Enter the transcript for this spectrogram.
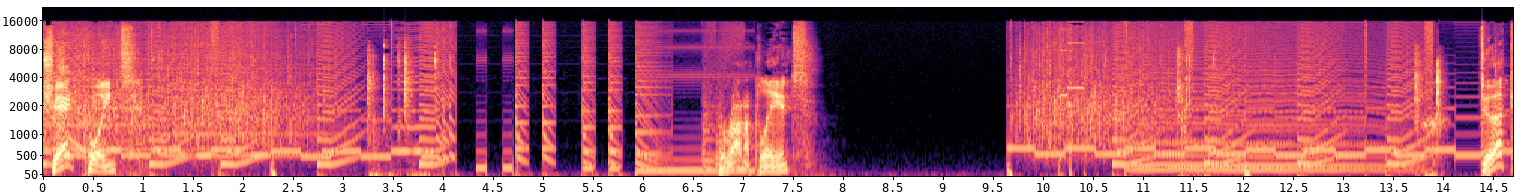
Checkpoint. Piranha plant. Duck.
